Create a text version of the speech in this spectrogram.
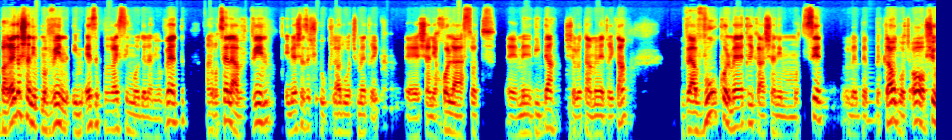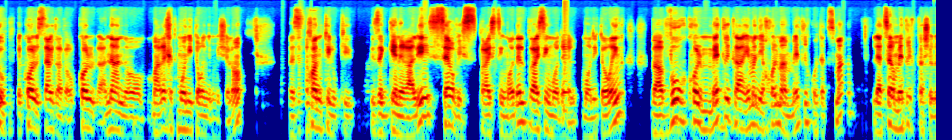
ברגע שאני מבין עם איזה pricing model אני עובד, אני רוצה להבין אם יש איזשהו CloudWatch metric אה, שאני יכול לעשות אה, מדידה של אותה מטריקה, ועבור כל מטריקה שאני מוציא ב-CloudWatch, או שוב, בכל Stackdriver, או כל ענן, או מערכת monitoring משלו, וזה נכון, כאילו, כי זה גנרלי, service pricing model, pricing model monitoring, ועבור כל מטריקה, אם אני יכול מהמטריקות עצמן, לייצר מטריקה של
